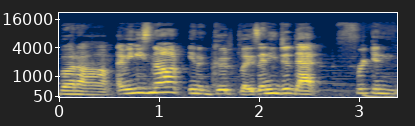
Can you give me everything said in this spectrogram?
But um, I mean, he's not in a good place, and he did that freaking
